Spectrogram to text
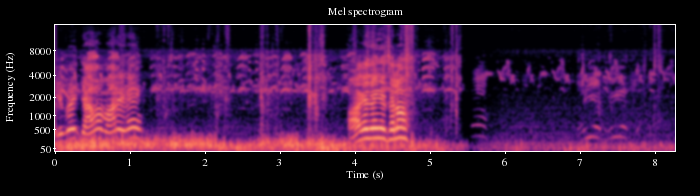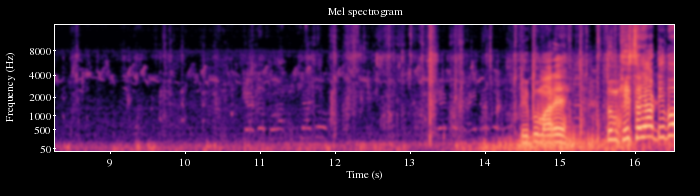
Dileep जावा मारे नहीं आगे जाएँगे चलो। टीपू मारे। तुम खींच से जाओ टीपू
